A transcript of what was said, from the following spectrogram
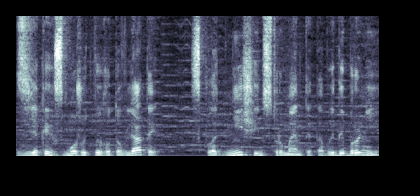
з яких зможуть виготовляти складніші інструменти та види броні.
